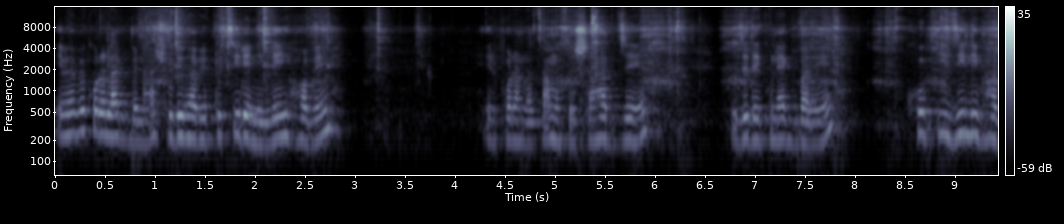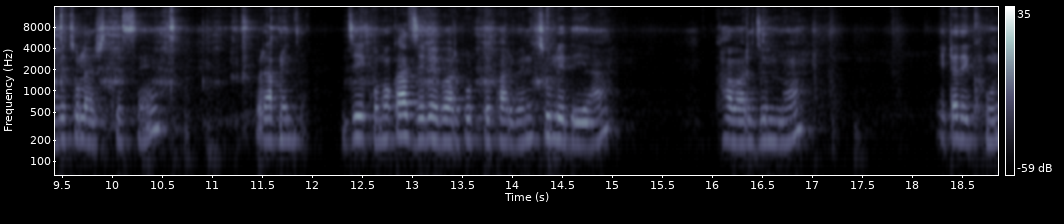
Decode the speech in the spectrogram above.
এভাবে করে লাগবে না শুধুভাবে একটু চিড়ে নিলেই হবে। এরপর আমরা চামচের সাহায্যে যে দেখুন একবারে খুব ইজিলিভাবে চলে আসতেছে। এবার আপনি যে কোনো কাজে ব্যবহার করতে পারবেন চুলে দেয়া। খাওয়ার জন্য। এটা দেখুন।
